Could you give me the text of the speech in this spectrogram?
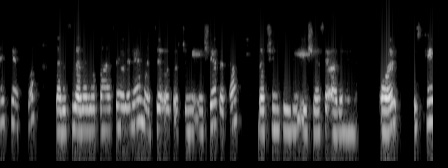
है कि आपका ज़्यादा से ज़्यादा लोग कहाँ से आ रहे हैं मध्य और पश्चिमी एशिया तथा दक्षिण पूर्वी एशिया से आ रहे हैं। और उसके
